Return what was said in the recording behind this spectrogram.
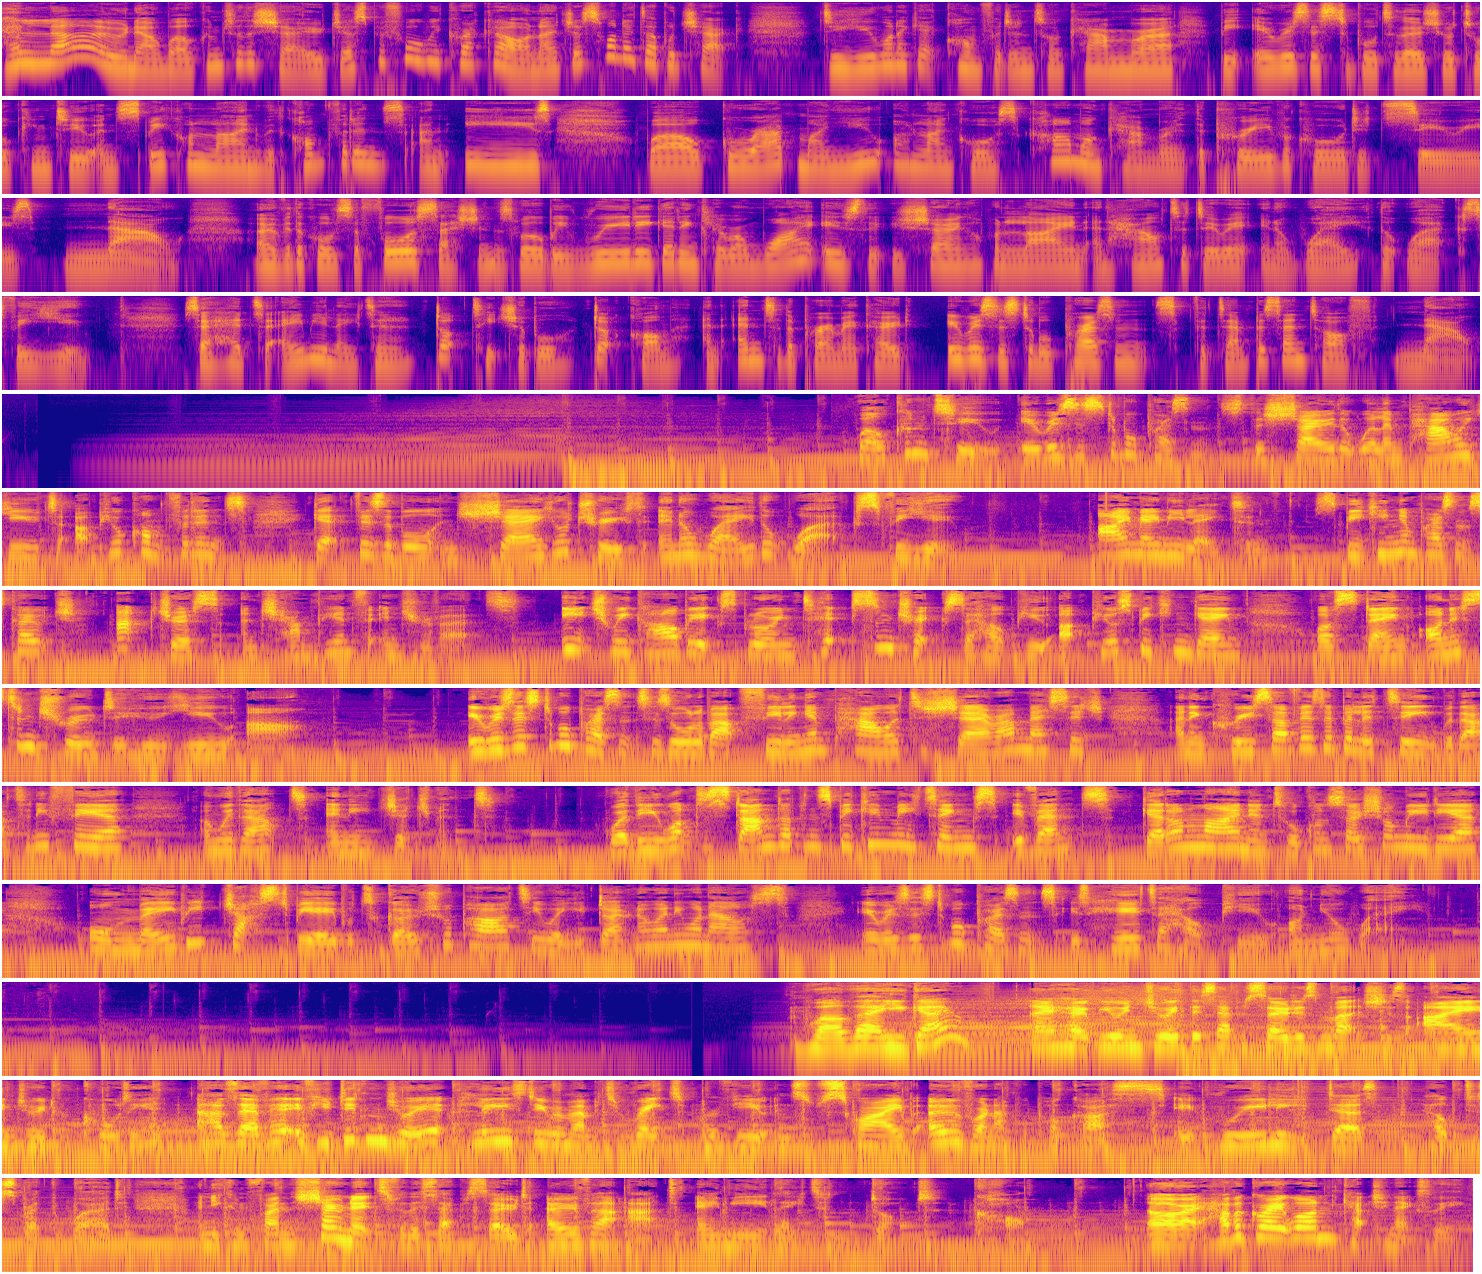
Hello, now welcome to the show. Just before we crack on, I just want to double check. Do you want to get confident on camera, be irresistible to those you're talking to, and speak online with confidence and ease? Well, grab my new online course, Calm on Camera, the pre recorded series now. Over the course of four sessions, we'll be really getting clear on why it is that you're showing up online and how to do it in a way that works for you. So head to amylayton.teachable.com and enter the promo code Irresistible Presence for 10% off now. Welcome to Irresistible Presence, the show that will empower you to up your confidence, get visible, and share your truth in a way that works for you. I'm Amy Layton, speaking and presence coach, actress, and champion for introverts. Each week, I'll be exploring tips and tricks to help you up your speaking game while staying honest and true to who you are. Irresistible Presence is all about feeling empowered to share our message and increase our visibility without any fear and without any judgment. Whether you want to stand up and speak in meetings, events, get online and talk on social media, or maybe just be able to go to a party where you don't know anyone else, Irresistible Presence is here to help you on your way. Well, there you go. I hope you enjoyed this episode as much as I enjoyed recording it. As ever, if you did enjoy it, please do remember to rate, review, and subscribe over on Apple Podcasts. It really does help to spread the word. And you can find the show notes for this episode over at amylayton.com. All right, have a great one. Catch you next week.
